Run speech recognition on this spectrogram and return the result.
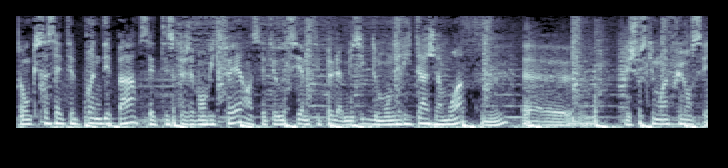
Donc ça, ça a été le point de départ. C'était ce que j'avais envie de faire. C'était aussi un petit peu la musique de mon héritage à moi. Euh, les choses qui m'ont influencé.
